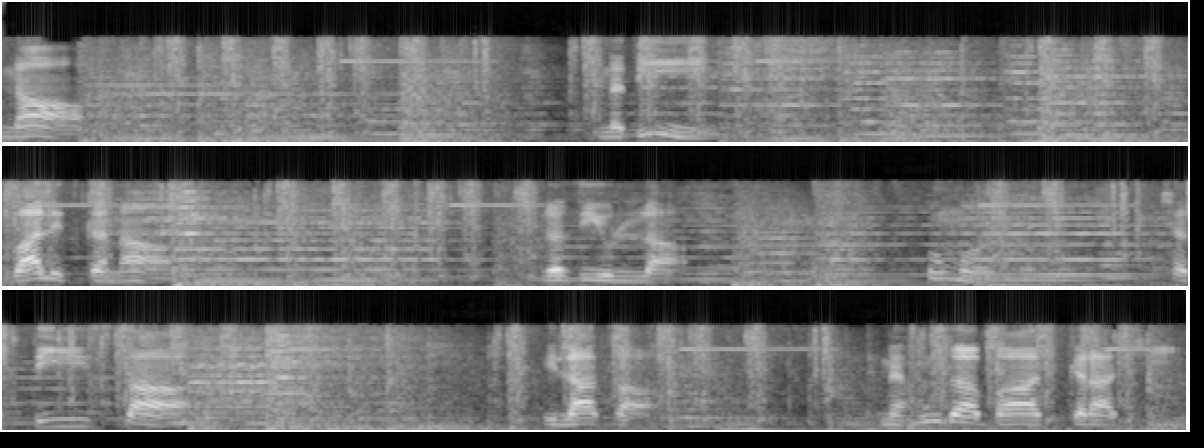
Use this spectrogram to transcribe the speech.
नाम नदीम। वालिद का नाम रजीउल्ला उम्र 36 साल इलाका, महमूदाबाद, कराची।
